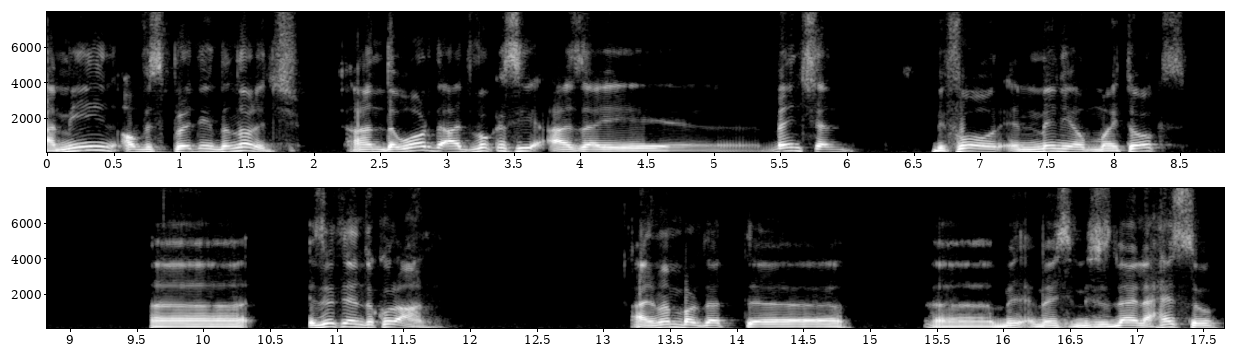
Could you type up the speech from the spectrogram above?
a mean of spreading the knowledge. And the word advocacy, as I uh, mentioned before in many of my talks, uh, is written in the Quran. I remember that uh, uh, Mrs. Laila Hesso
